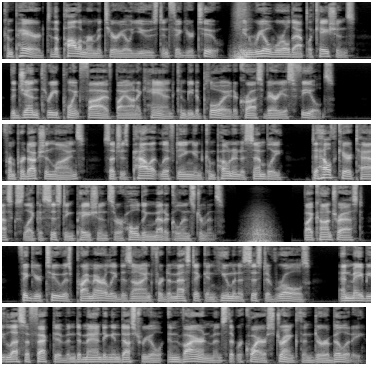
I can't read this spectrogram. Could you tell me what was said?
compared to the polymer material used in Figure 2. In real-world applications, the Gen 3.5 bionic hand can be deployed across various fields, from production lines, such as pallet lifting and component assembly, to healthcare tasks like assisting patients or holding medical instruments. By contrast, Figure 2 is primarily designed for domestic and human assistive roles and may be less effective in demanding industrial environments that require strength and durability.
